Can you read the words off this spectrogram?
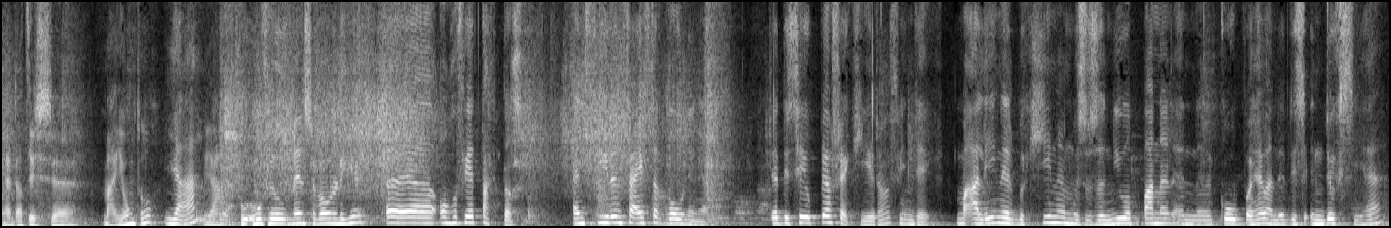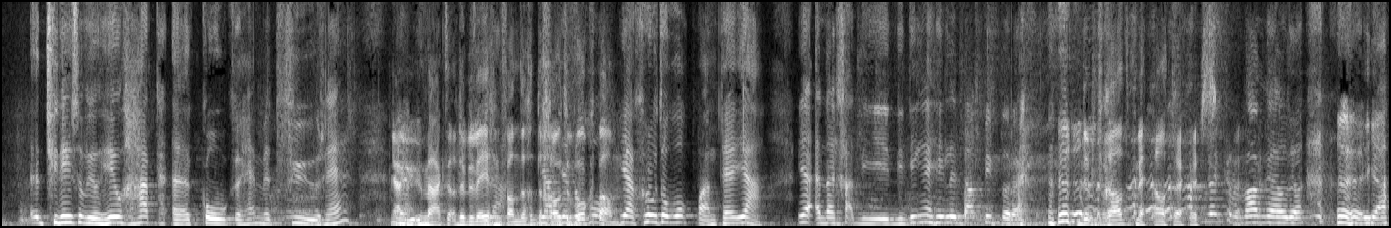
Ja, dat is uh, Mahjong, toch? Ja. ja. Hoe, hoeveel mensen wonen er hier? ongeveer 80. En 54 woningen. Dat is heel perfect hier, hoor, vind ik. Maar alleen in het begin moesten ze nieuwe pannen en, uh, kopen, hè, want het is inductie. Hè. Het Chinezen wil heel hard koken hè, met vuur. Hè. Ja, u, u maakt de beweging ja. van de, de ja, grote wokpan. Ja, grote wokpan. Hè, ja. ja, en dan gaat die, die dingen de hele dag pieperen. De brandmelders. Lekker brandmelder, ja.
